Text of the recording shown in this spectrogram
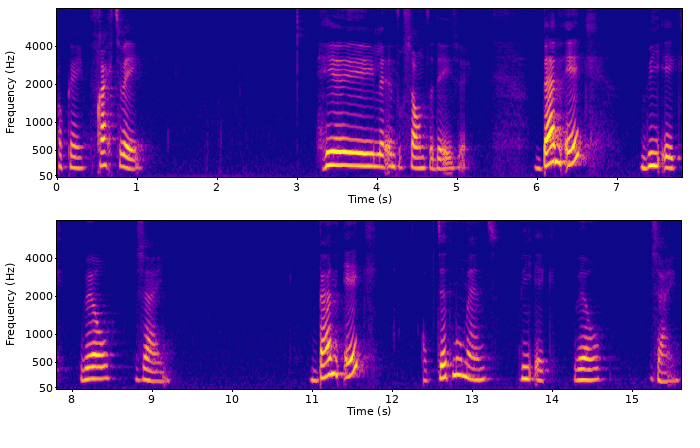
Oké, vraag 2. Hele interessante deze. Ben ik wie ik wil zijn? Ben ik op dit moment wie ik wil zijn?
